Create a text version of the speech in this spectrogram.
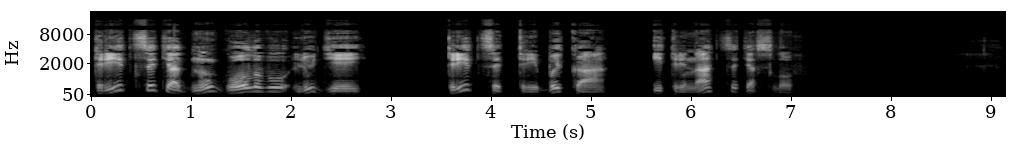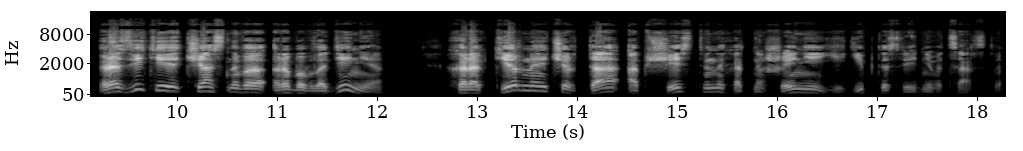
31 голову людей, 33 быка и 13 ослов». Развитие частного рабовладения – характерная черта общественных отношений Египта Среднего Царства.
